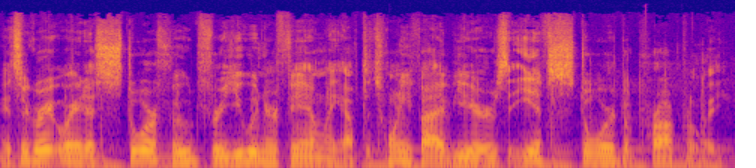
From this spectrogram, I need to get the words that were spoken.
It's a great way to store food for you and your family up to 25 years if stored properly.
